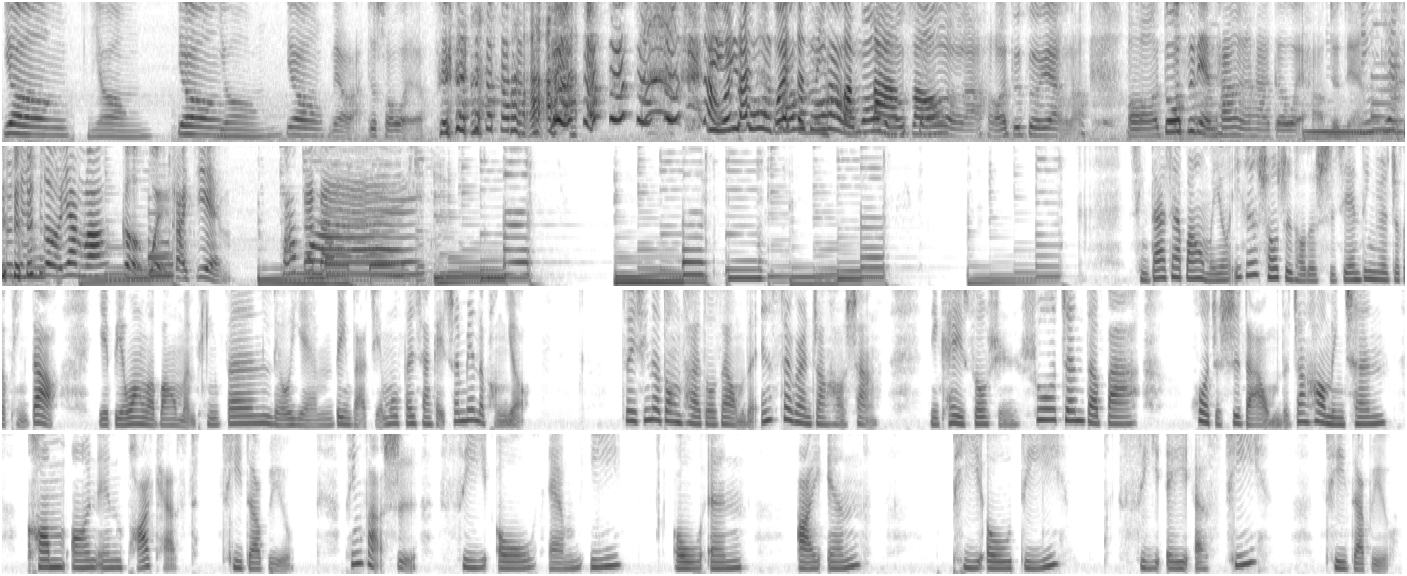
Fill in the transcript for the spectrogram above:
用用用用用，没有啦，就收尾了。你已经说了差不多话，我不知道怎么收了啦。好，就这样啦。哦，多吃点汤圆哈，各位。好，就这样。今天就先这样啦，各位再见，拜拜。请大家帮我们用一根手指头的时间订阅这个频道，也别忘了帮我们评分、留言，并把节目分享给身边的朋友。最新的动态都在我们的 Instagram 账号上，你可以搜寻“说真的吧”，或者是打我们的账号名称 “Come On In Podcast T W”，拼法是 C O M E O N I N P O D C A S T T W。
